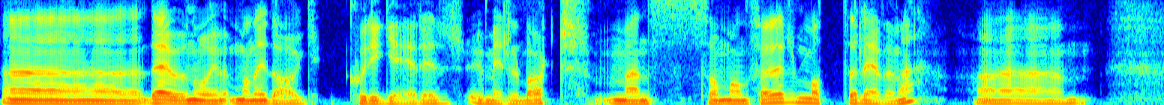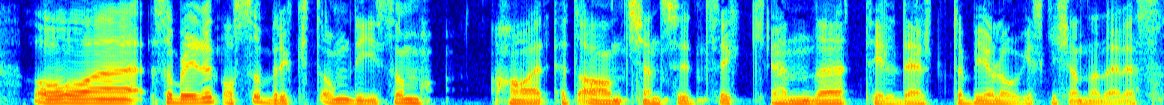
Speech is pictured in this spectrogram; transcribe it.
Eh, Det er jo noe man i dag korrigerer umiddelbart, men som man før måtte leve med. Eh, Og eh, så blir det også brukt om de som har et annet kjønnsuttrykk enn det tildelte biologiske kjønnet deres.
